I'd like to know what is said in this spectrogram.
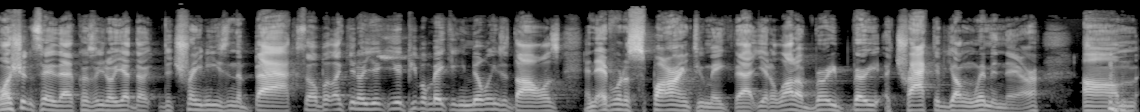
Well, I shouldn't say that because you know you had the, the trainees in the back. So, but like you know, you, you had people making millions of dollars, and everyone aspiring to make that. You had a lot of very very attractive young women there, um,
